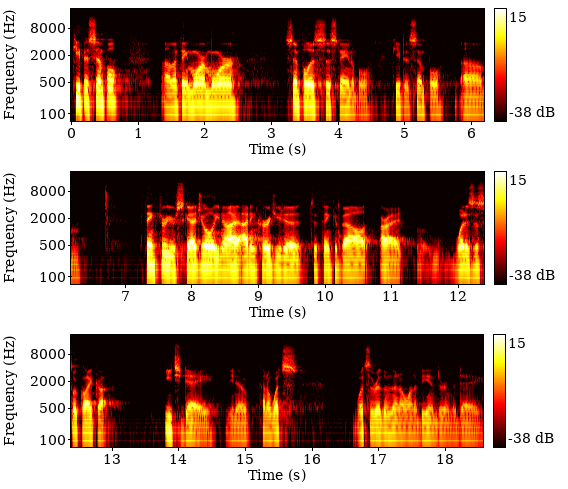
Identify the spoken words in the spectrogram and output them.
keep it simple. Um, I think more and more simple is sustainable. Keep it simple. Um, think through your schedule. You know, I, would encourage you to, to think about all right, what does this look like uh, each day? You know, kind of what's what's the rhythm that I want to be in during the day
